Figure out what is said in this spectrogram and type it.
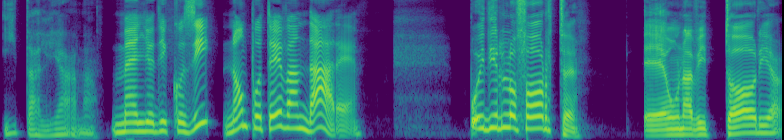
italiana. Meglio di così non poteva andare. Puoi dirlo forte. È una vittoria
